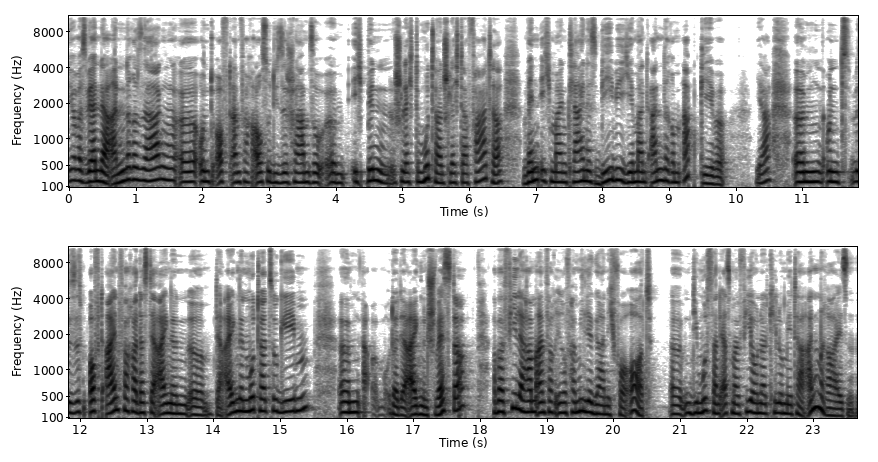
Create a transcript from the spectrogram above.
Ja, was werden da andere sagen? Äh, und oft einfach auch so diese Scham, so, ähm, ich bin schlechte Mutter, ein schlechter Vater, wenn ich mein kleines Baby jemand anderem abgebe. Ja, ähm, und es ist oft einfacher, das der eigenen, äh, der eigenen Mutter zu geben ähm, oder der eigenen Schwester. Aber viele haben einfach ihre Familie gar nicht vor Ort. Ähm, die muss dann erstmal 400 Kilometer anreisen.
